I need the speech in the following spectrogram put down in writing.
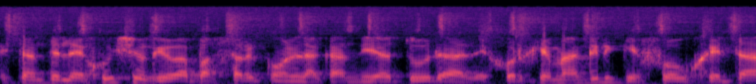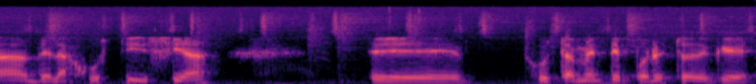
está ante el juicio que va a pasar con la candidatura de Jorge Macri, que fue objetada ante la justicia, eh, justamente por esto de que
